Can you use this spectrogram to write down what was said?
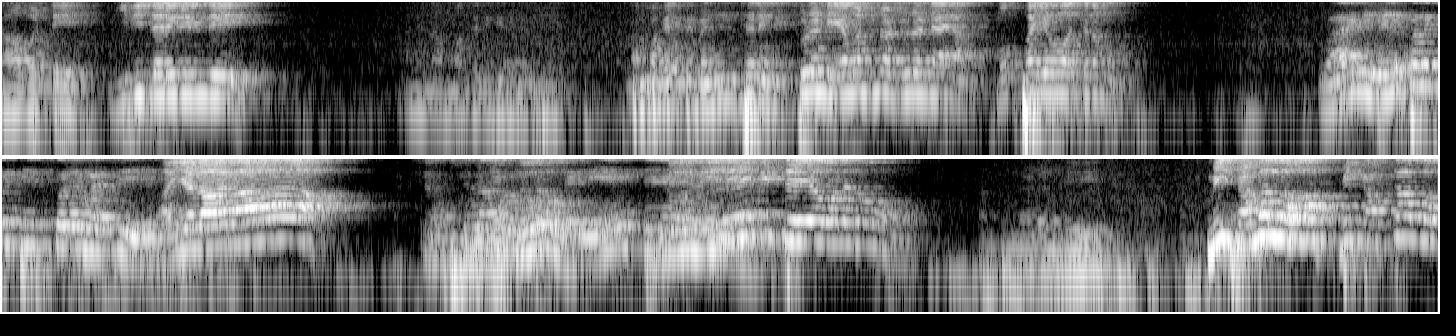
కాబట్టి ఇది జరిగింది అని నమ్మగలిగారండి. నమ్మగలిగిన వెంటనే చూడండి ఏమంటున్నాడు చూడండి ఆయన ముప్పయో వచనము. వారిని వెలుపలికి తీసుకొని వచ్చి అయ్యలారా! నేనేమి చేయవలెను? అంటున్నాడండి. మీ శ్రమల్లో మీ కష్టాల్లో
